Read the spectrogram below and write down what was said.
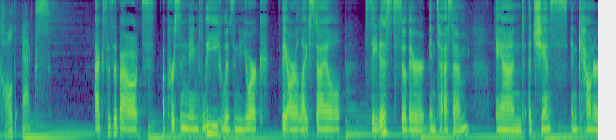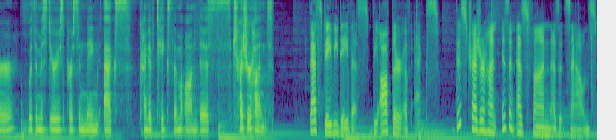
called X. X is about a person named Lee who lives in New York. They are a lifestyle sadist, so they're into SM. And a chance encounter with a mysterious person named X kind of takes them on this treasure hunt. That's Davey Davis, the author of X. This treasure hunt isn't as fun as it sounds.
